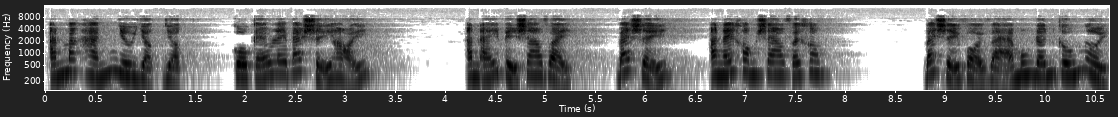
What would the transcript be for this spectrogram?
ánh mắt hắn như giật giật, cô kéo lấy bác sĩ hỏi. Anh ấy bị sao vậy? Bác sĩ, anh ấy không sao phải không? Bác sĩ vội vã muốn đến cứu người,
